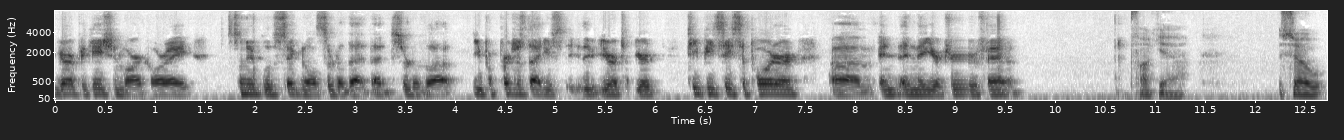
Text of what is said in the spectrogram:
verification mark or a Snoop Loop signal, sort of that that sort of uh, you purchase that you you're you're TPC supporter, um, and, and then you're a true fan. Fuck yeah. So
